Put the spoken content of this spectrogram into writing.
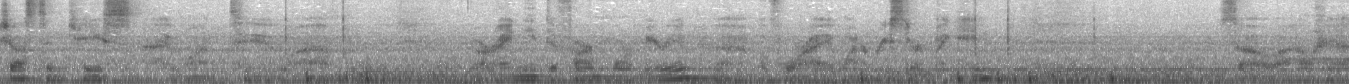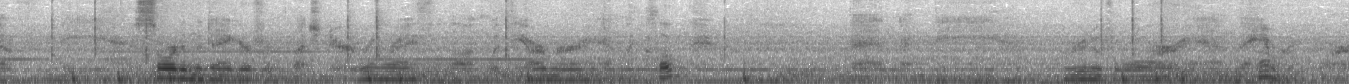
just in case I want to, um, or I need to farm more Mirian uh, before I want to restart my game. So I'll have sword and the dagger from the Legendary Ringwraith along with the armor and the cloak. Then the Rune of War and the Hammer of War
